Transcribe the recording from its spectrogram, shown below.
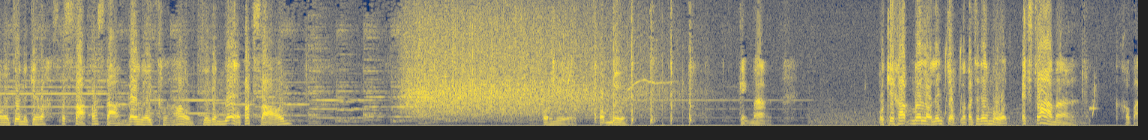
ไว้เจอในเกมว่าภาษาภาคสามได้เลยคลาวเจอกันแน่ภาคสามโอ้เย่ตบมือเก่งมาก โอเคครับ เมื่อเราเล่นจบเราก็จะได้โหมด Extra มา เข้าไป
